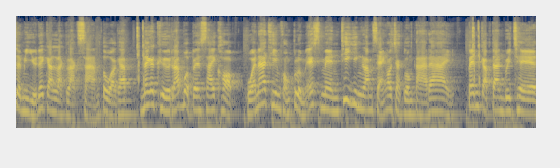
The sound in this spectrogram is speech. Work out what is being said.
จะมีอยู่ด้วยกันหลักๆ 3 ตัวครับ นั่นก็คือรับบทเป็นไซคอปหัวหน้าทีมของกลุ่ม X-Men ที่ยิงลำแสงออกจากดวงตาได้ เป็นกัปตันบริเทน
